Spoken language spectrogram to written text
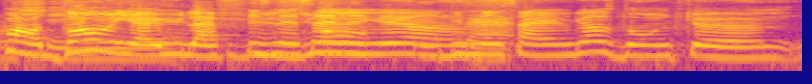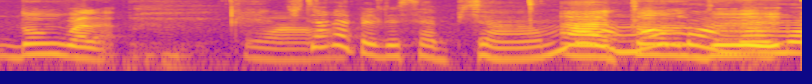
pendant, il y a eu la fusion. Business Island Girls. Business Girls, donc, euh, donc voilà. Wow. Je te rappelle de ça bien. Attendez, Maman,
